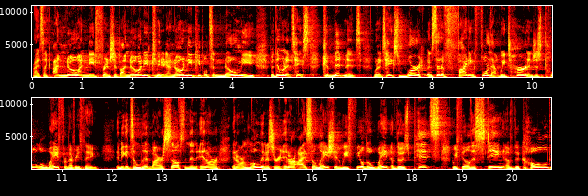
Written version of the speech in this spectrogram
right? It's like, I know I need friendship. I know I need community. I know I need people to know me. But then when it takes commitment, when it takes work, instead of fighting for that, we turn and just pull away from everything and begin to live by ourselves. And then in our, in our loneliness or in our isolation, we feel the weight of those pits. We feel the sting of the cold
